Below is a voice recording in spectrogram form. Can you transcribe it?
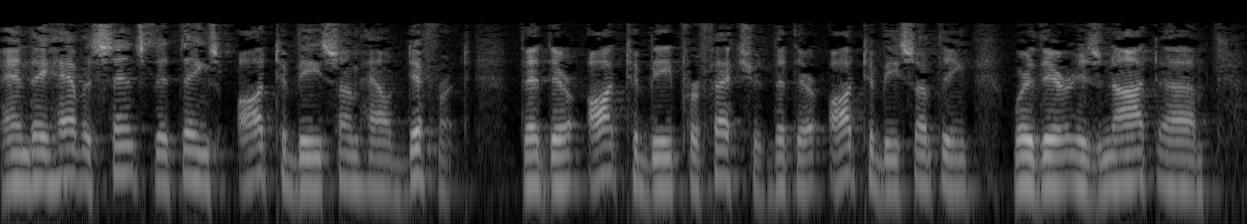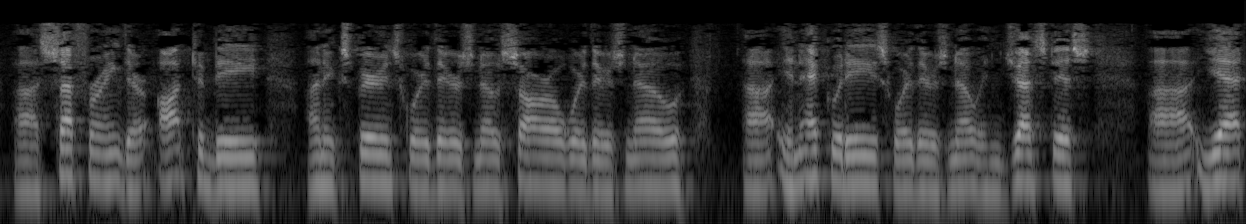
and they have a sense that things ought to be somehow different, that there ought to be perfection, that there ought to be something where there is not uh, uh, suffering, there ought to be an experience where there's no sorrow, where there's no uh, inequities, where there's no injustice. Uh, yet,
